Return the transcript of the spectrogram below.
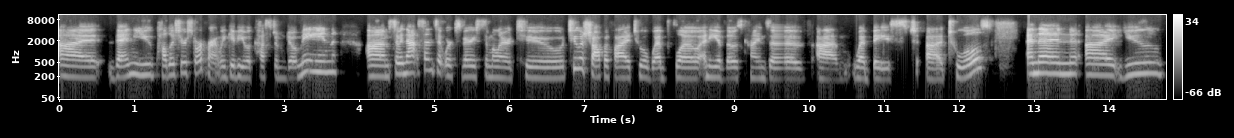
uh, then you publish your storefront. We give you a custom domain. Um, so in that sense, it works very similar to, to a Shopify, to a Webflow, any of those kinds of um, web-based uh, tools. And then uh, you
